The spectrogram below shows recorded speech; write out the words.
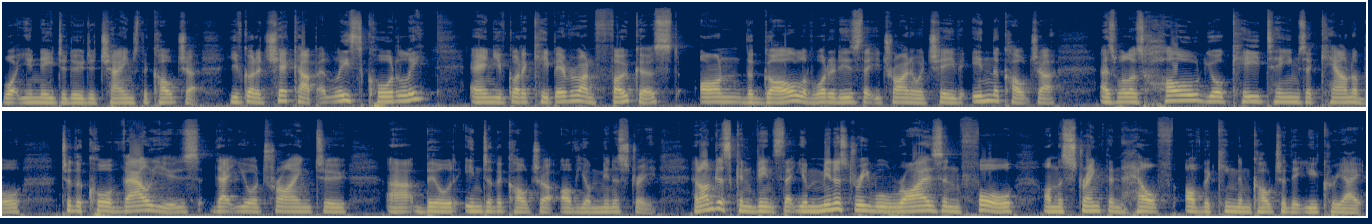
what you need to do to change the culture. You've got to check up at least quarterly, and you've got to keep everyone focused on the goal of what it is that you're trying to achieve in the culture, as well as hold your key teams accountable to the core values that you're trying to uh, build into the culture of your ministry. And I'm just convinced that your ministry will rise and fall on the strength and health of the kingdom culture that you create.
